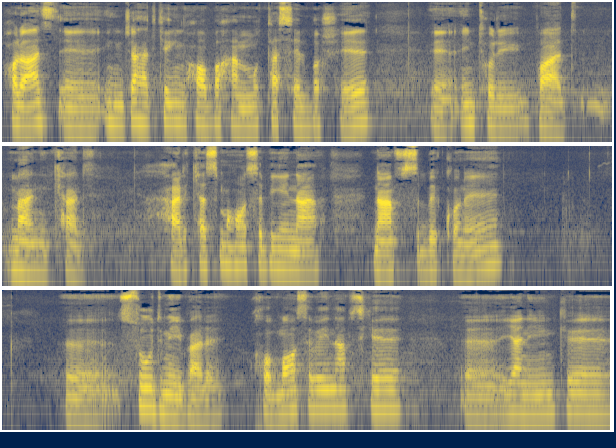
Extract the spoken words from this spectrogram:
حالا از این جهت که اینها با هم متصل باشه اینطوری باید معنی کرد. هر کس محاسبه نفس بکنه سود می‌بره. خب محاسبه نفس که یعنی اینکه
